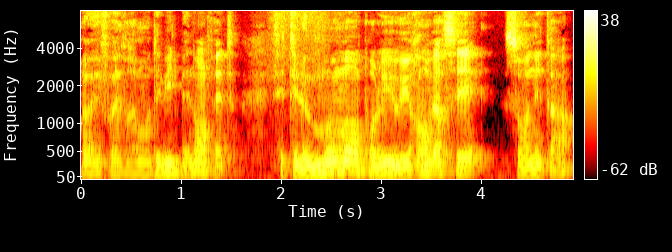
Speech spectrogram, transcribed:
Ouais, Il faut être vraiment débile. Mais non, en fait. C'était le moment pour lui où il renversait son état,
